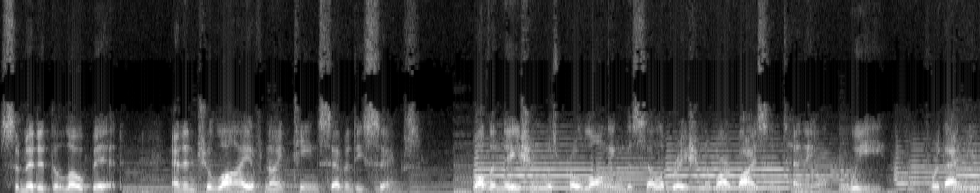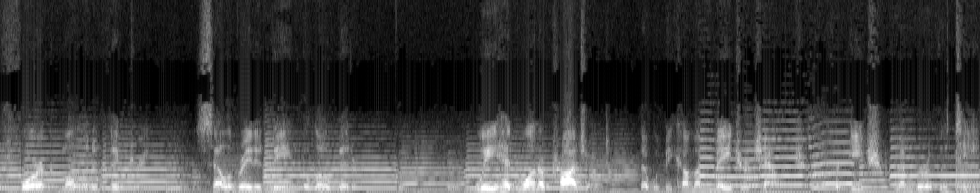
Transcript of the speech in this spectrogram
submitted the low bid, and in July of 1976, while the nation was prolonging the celebration of our bicentennial, we, for that euphoric moment of victory, celebrated being the low bidder. We had won a project that would become a major challenge for each member of the team.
